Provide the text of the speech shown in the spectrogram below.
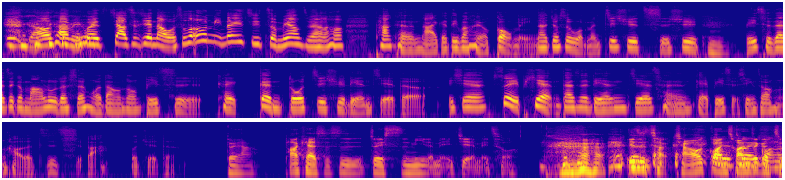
然后他们也会下次见到我说说哦，你那一集怎么样怎么样，然后他可能哪一个地方很有共鸣，那就是我们继续持续彼此在这个忙碌的生活当中，彼此可以更多继续连接的一些碎片，但是连接成给彼此心中很好的支持吧。我觉得，对啊，Podcast 是最私密的媒介，没错，一直想想要贯穿这个主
